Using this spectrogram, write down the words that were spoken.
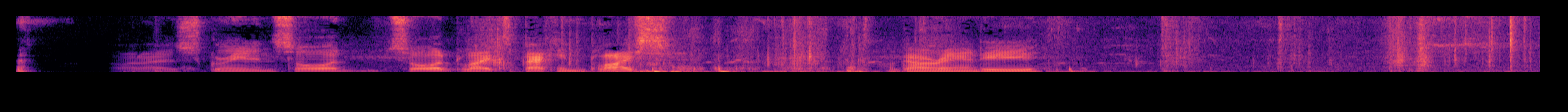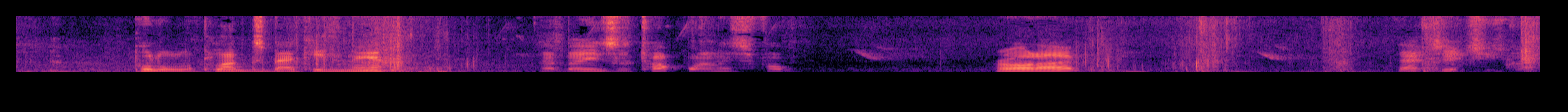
screen and side side plates back in place. I'll go around here. Pull all the plugs back in now. That means the top one is full. Righto. That's it, she's got.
